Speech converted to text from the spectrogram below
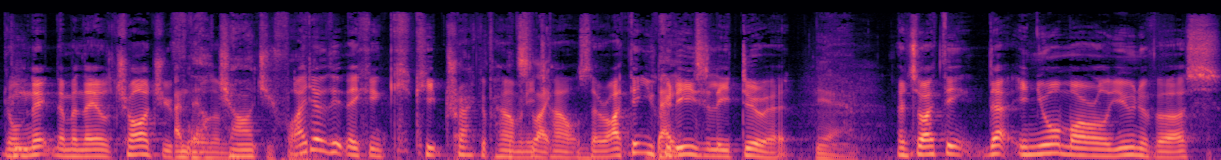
You'll nick them and they'll charge you and for they'll them. charge you for I don't think they can keep track of how It's many like towels there are. I think you could easily do it. Yeah. And so I think that in your moral universe,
